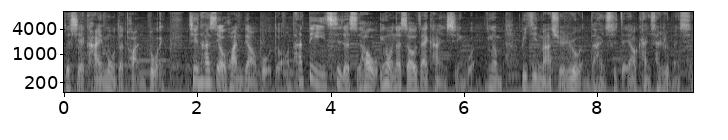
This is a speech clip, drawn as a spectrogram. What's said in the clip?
这些开幕的团队，其实他是有换掉过的哦。他第一次的时候，因为我那时候在看新闻，因为毕竟嘛学日文的还是得要看一下日本新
